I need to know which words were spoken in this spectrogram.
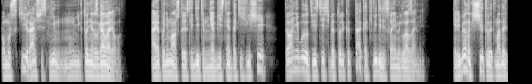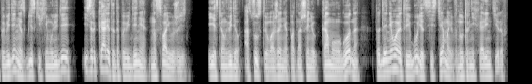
по-мужски раньше с ним ну, никто не разговаривал. А я понимал, что если детям не объяснять таких вещей, то они будут вести себя только так, как видели своими глазами. И ребенок считывает модель поведения с близких ему людей и зеркалит это поведение на свою жизнь. И если он видел отсутствие уважения по отношению к кому угодно, то для него это и будет системой внутренних ориентиров.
